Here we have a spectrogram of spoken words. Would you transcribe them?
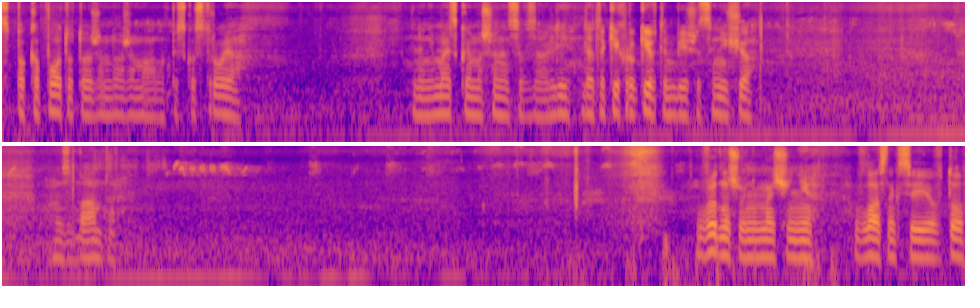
З по капоту теж дуже мало піскостроя. Для німецької машини це взагалі. Для таких років тим більше це нічого. Ось бампер. Видно, що в Німеччині власник цієї авто,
